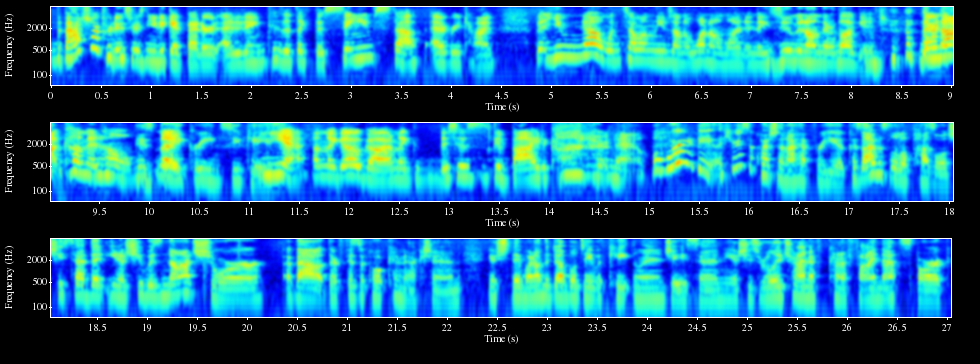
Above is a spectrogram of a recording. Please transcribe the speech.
the Bachelor producers need to get better at editing because it's like the same stuff every time. But you know when someone leaves on a one-on-one and they zoom in on their luggage, they're not coming home. His bright like, green suitcase. yeah, I'm like, oh god, I'm like, this is goodbye to Connor now. Well, where did be? Here's a question that I have for you because I was a little puzzled. She said that you know she was not sure about their physical connection. You know, she, they went on the double date with Kaitlyn and Jason. You know, she's really trying to kind of find that spark.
